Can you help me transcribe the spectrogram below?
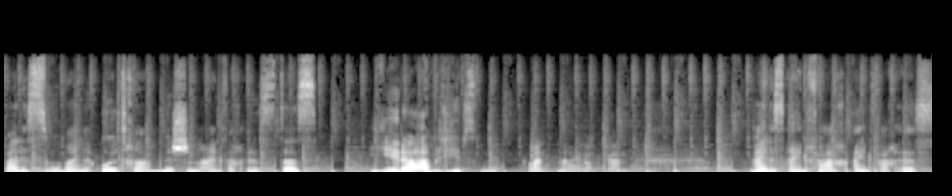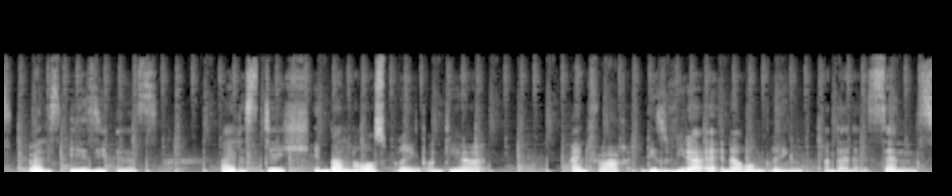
weil es so meine Ultra-Mission einfach ist, dass jeder am liebsten Quantenheilung kann weil es einfach einfach ist, weil es easy ist, weil es dich in Balance bringt und dir einfach diese Wiedererinnerung bringt an deine Essenz,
